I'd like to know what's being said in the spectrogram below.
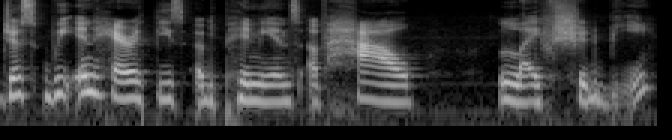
Just we inherit these opinions of how life should be.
